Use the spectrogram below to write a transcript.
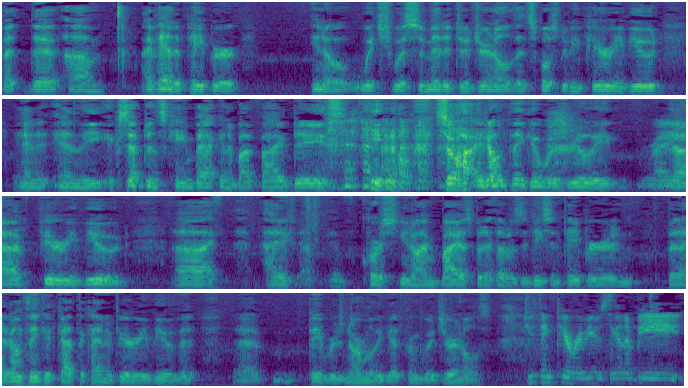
but the um, I've had a paper, you know, which was submitted to a journal that's supposed to be peer reviewed. And, and the acceptance came back in about five days, you know. so I don't think it was really Right. uh, peer reviewed. Uh, I, I, of course, you know, I'm biased, but I thought it was a decent paper, and but I don't think it got the kind of peer review that uh, papers normally get from good journals. Do you think peer review is going to be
